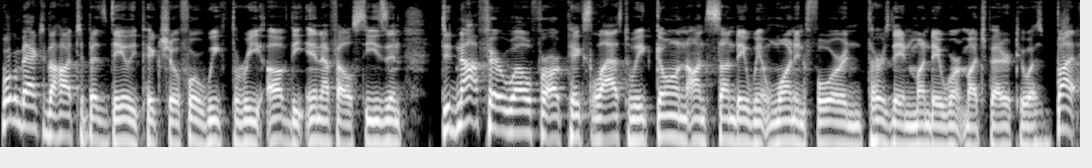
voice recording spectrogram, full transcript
Welcome back to the Hot Tip Bets Daily Pick Show for week three of the NFL season. Did not fare well for our picks last week. Going on Sunday went one and four, and Thursday and Monday weren't much better to us. But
